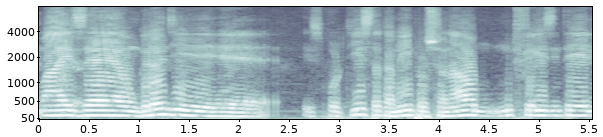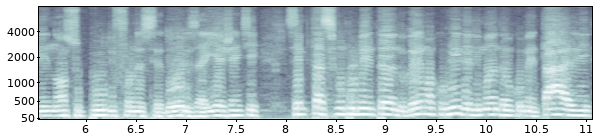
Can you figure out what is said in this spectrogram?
Mas é um grande é, esportista também, profissional, muito feliz em ter ele nosso pool de fornecedores aí, a gente sempre está se cumprimentando, ganha uma corrida, ele manda um comentário, ele,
